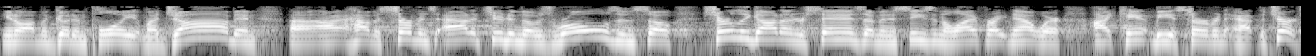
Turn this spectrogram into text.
you know, I'm a good employee at my job, and uh, I have a servant's attitude in those roles, and so surely God understands I'm in a season of life right now where I can't be a servant at the church.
